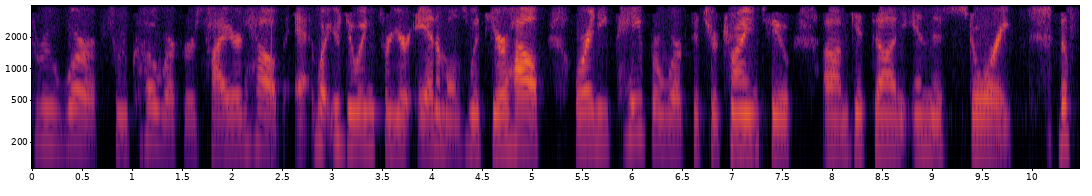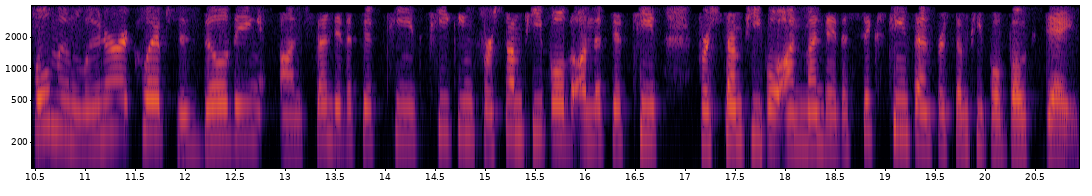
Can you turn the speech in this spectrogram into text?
through work, through coworkers, hired help, eh, what you're doing for your animals with your health, or any paperwork that you're trying to um, get done in this story. The full moon lunar eclipse is building on Sunday the 15th, peaking for some people on the 15th, for some people on Monday the 16th, and for some people both days.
